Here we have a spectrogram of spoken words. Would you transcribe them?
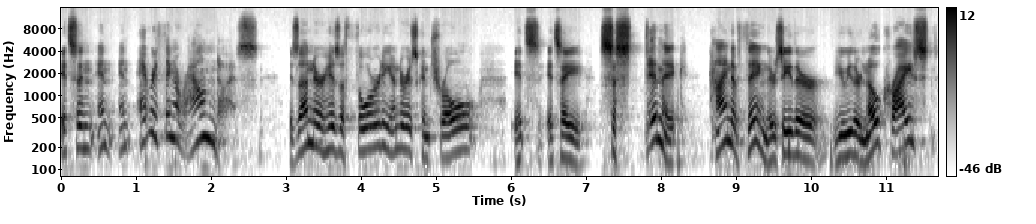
it's in, in, in everything around us is under his authority, under his control. It's, it's a systemic kind of thing. There's either, you either know Christ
